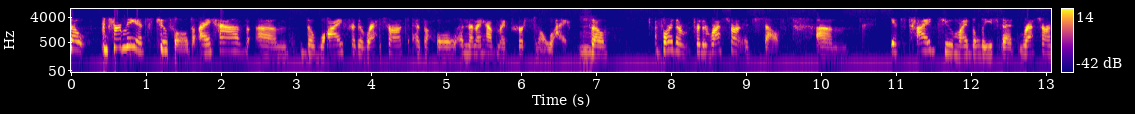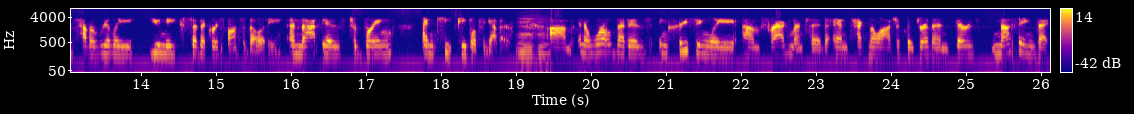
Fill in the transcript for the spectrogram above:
So for me, it's twofold. I have um, the why for the restaurant as a whole, and then I have my personal why. So for the for the restaurant itself, um, it's tied to my belief that restaurants have a really unique civic responsibility, and that is to bring and keep people together. Um, in a world that is increasingly um, fragmented and technologically driven, there's nothing that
